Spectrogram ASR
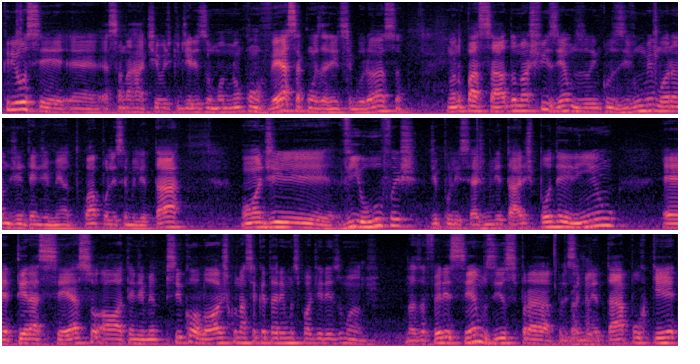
criou-se é, essa narrativa de que direitos humanos não conversa com os agentes de segurança. No ano passado, nós fizemos, inclusive, um memorando de entendimento com a Polícia Militar, onde viúvas de policiais militares poderiam é, ter acesso ao atendimento psicológico na Secretaria Municipal de Direitos Humanos. Nós oferecemos isso para a Polícia Bacana. Militar porque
